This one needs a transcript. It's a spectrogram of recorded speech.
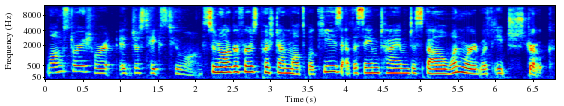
Long story short, it just takes too long. Stenographers push down multiple keys at the same time to spell one word with each stroke.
